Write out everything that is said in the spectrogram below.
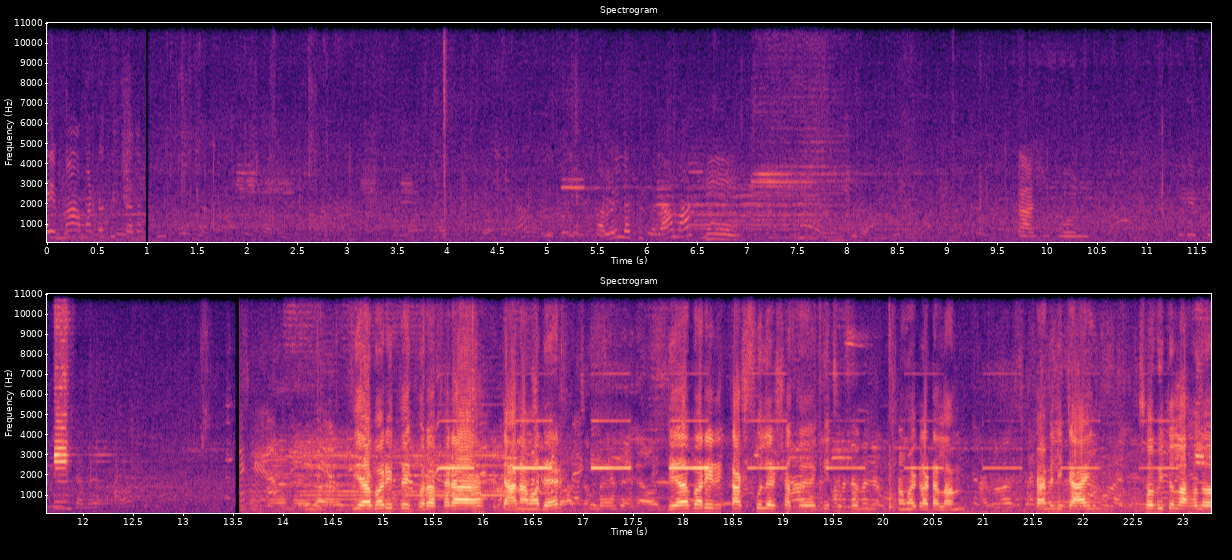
এই দিয়াবাড়িতে ঘোরাফেরা ডান আমাদের। দিয়াবাড়ির কাশফুলের সাথে কিছুক্ষণ সময় কাটালাম। ফ্যামিলি টাইম ছবি তোলা হলো।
